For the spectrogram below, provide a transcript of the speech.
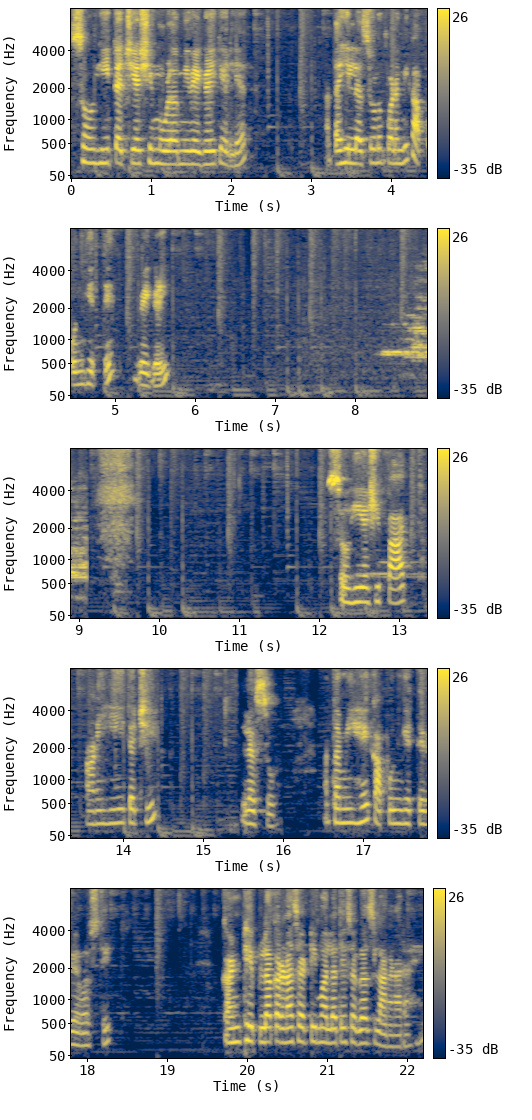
सो ही त्याची अशी मुळं मी वेगळी केली आहेत. आता ही लसूण पण मी कापून घेते वेगळी. सो ही अशी पात आणि ही त्याची लसूण. आता मी हे कापून घेते व्यवस्थित. कारण ठेपला करण्यासाठी मला ते सगळंच लागणार आहे.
